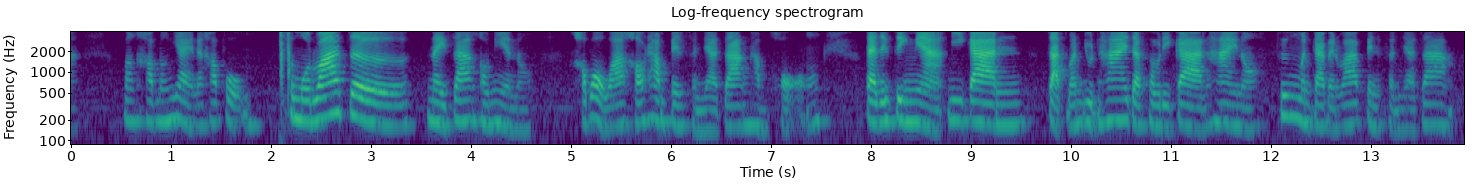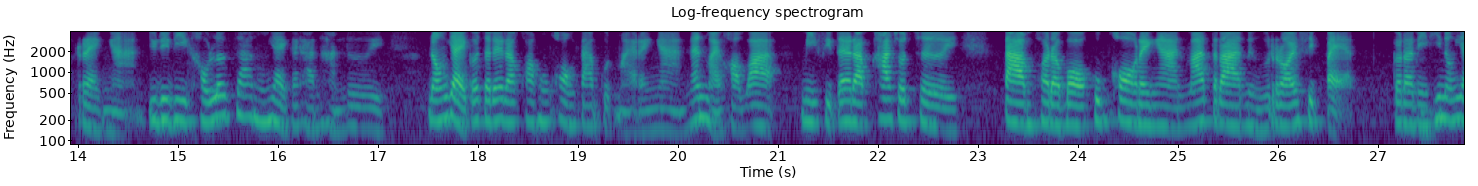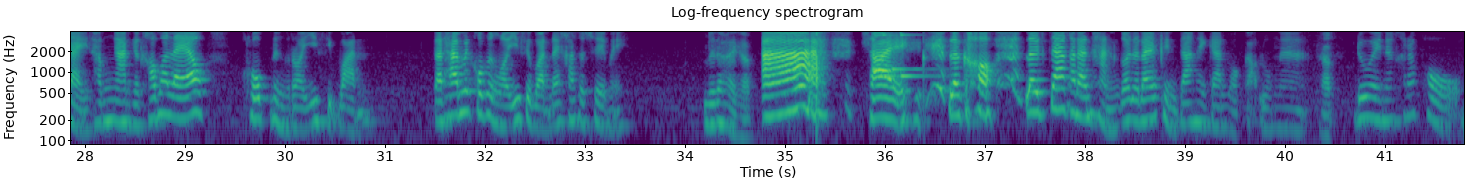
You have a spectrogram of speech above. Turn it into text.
บังคับน้องใหญ่นะครับผม สมมติว่าเจอนายจ้างเขาเนียนเนาะเขาบอกว่าเขาทำเป็นสัญญาจ้างทำของ แต่จริงๆเนี่ยมีการจัดวันหยุดให้จัดสวัสดิการให้เนาะซึ่งมันกลายเป็นว่าเป็นสัญญาจ้างแรงงาน อยู่ดีๆ เขาเลิกจ้างน้องใหญ่กระทันหันเลย น้องใหญ่ก็จะได้รับความคุ้มครองตามกฎหมายแรงงาน นั่นหมายความว่า มีสิทธิ์ได้รับค่าชดเชย ตามพรบคุ้มครองแรงงานมาตรา 118 กรณีที่น้องใหญ่ทำงานกับเขามาแล้ว ครบ 120 วัน แต่ถ้าไม่ครบ 120 วันได้ค่าชดเชยไหมไม่ได้ครับ อ่า ใช่ แล้วก็เลิกจ้างกระดันหันก็จะได้สินจ้างในการบอกกล่าวล่วงหน้า ครับ ด้วยนะครับผม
